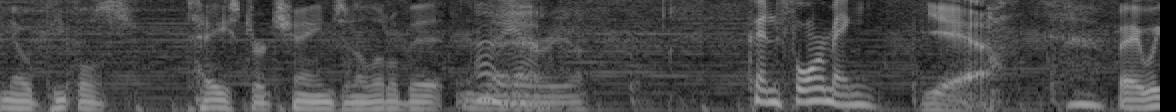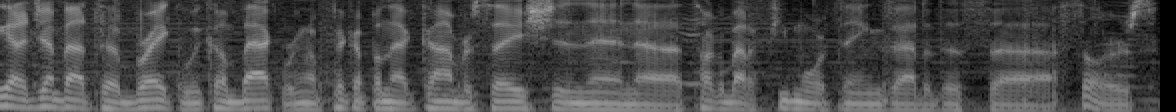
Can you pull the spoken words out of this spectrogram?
You know, people's taste are changing a little bit in Oh, that yeah. area. Conforming. Yeah. Hey, we got to jump out to a break. When we come back, we're going to pick up on that conversation and uh, talk about a few more things out of this uh, Sellers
